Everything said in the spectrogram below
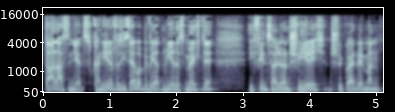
da lassen jetzt. Kann jeder für sich selber bewerten, wie er das möchte. Ich finde es halt dann schwierig, ein Stück weit, wenn man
